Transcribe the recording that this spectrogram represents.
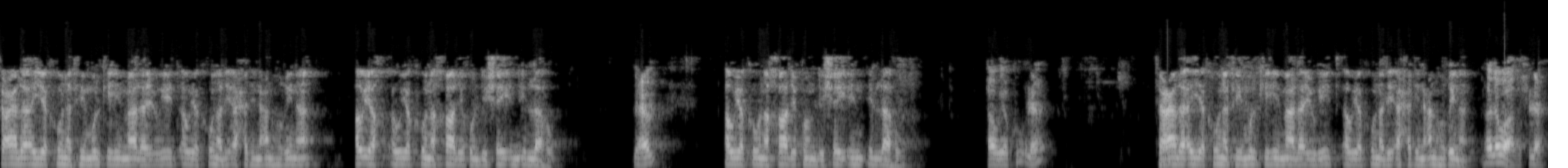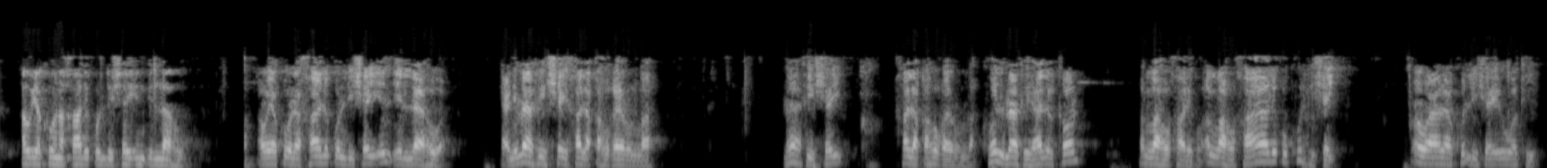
تعالى أن يكون في ملكه ما لا يريد أو يكون لأحد عنه غنى أو أو يكون خالق لشيء إلا هو. نعم. أو يكون خالق لشيء إلا هو. أو يكون تعالى أن يكون في ملكه ما لا يريد أو يكون لأحد عنه غنى. هذا واضح نعم. أو يكون خالق لشيء إلا هو. أو يكون خالق لشيء إلا هو. يعني ما فيه شيء خلقه غير الله. ما في شيء خلقه غير الله. كل ما في هذا الكون الله خالقه. الله خالق كل شيء. وهو على كل شيء وكيل.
